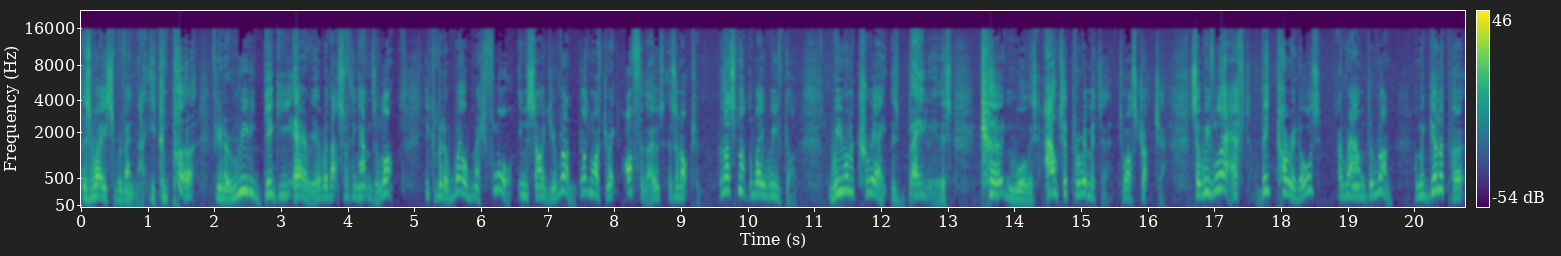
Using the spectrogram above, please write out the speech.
There's ways to prevent that. You can put, if you're in a really diggy area where that sort of thing happens a lot, you can put a weld mesh floor inside your run. Garden Life Direct offer those as an option. But that's not the way we've gone. We want to create this bailey, this curtain wall, this outer perimeter to our structure. So we've left big corridors around the run and we're going to put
